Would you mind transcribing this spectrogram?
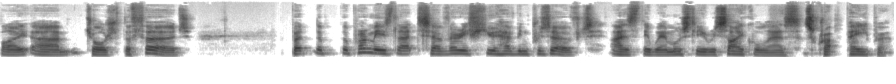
by um, George III. But the, the problem is that uh, very few have been preserved, as they were mostly recycled as scrap paper.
